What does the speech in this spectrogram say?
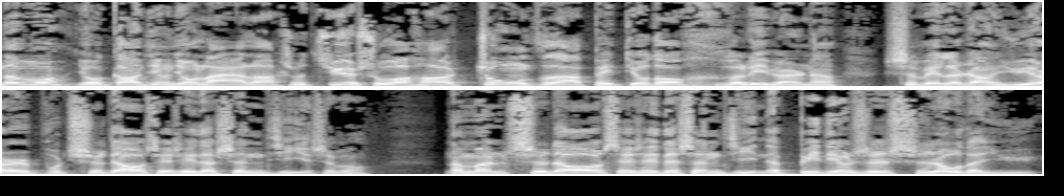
那不有杠精就来了，说据说哈粽子啊被丢到河里边呢，是为了让鱼儿不吃掉谁谁的身体，是不？那么吃掉谁谁的身体，那必定是食肉的鱼，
